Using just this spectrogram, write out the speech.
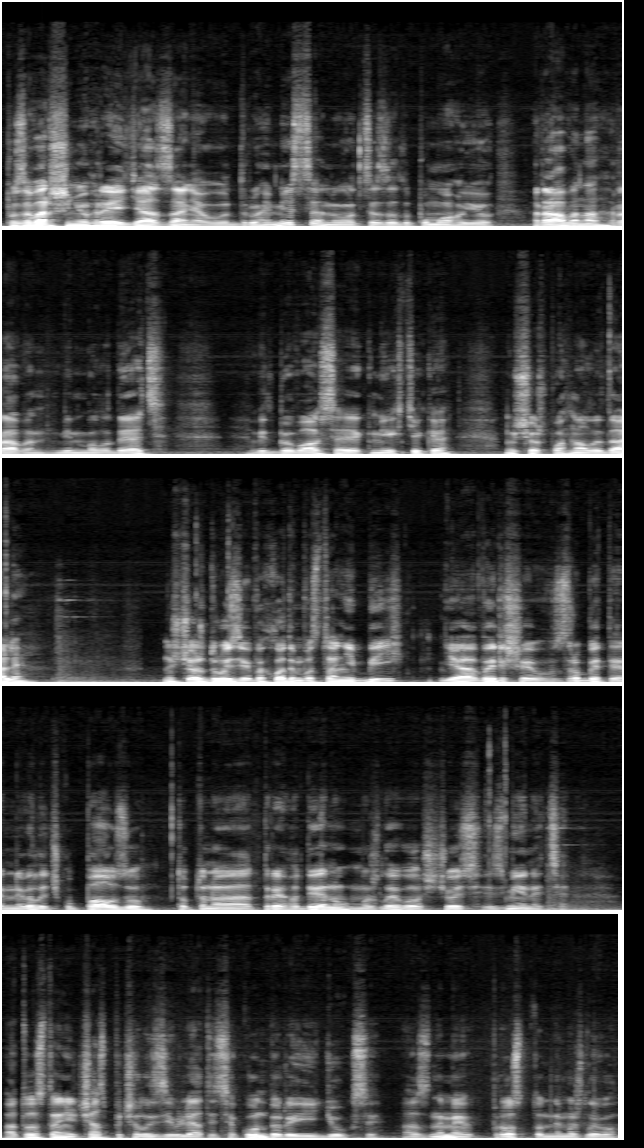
По завершенню гри я зайняв друге місце. Ну, це за допомогою Равена. Равен, він молодець. Відбивався як міг тільки. Ну що ж, погнали далі. Ну що ж, друзі, виходимо в останній бій. Я вирішив зробити невеличку паузу, тобто на 3 години, можливо, щось зміниться. А то останній час почали з'являтися кондори і дюкси, а з ними просто неможливо.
